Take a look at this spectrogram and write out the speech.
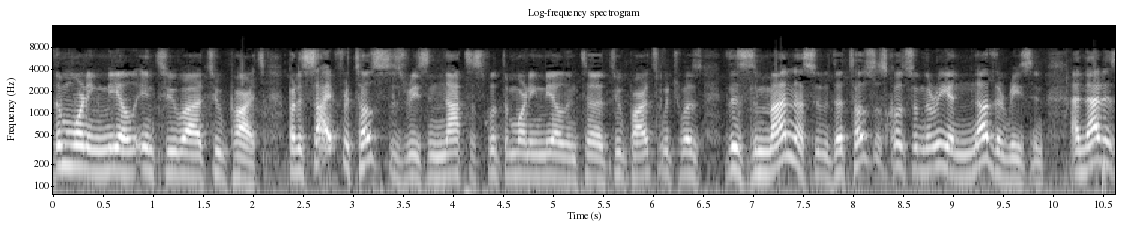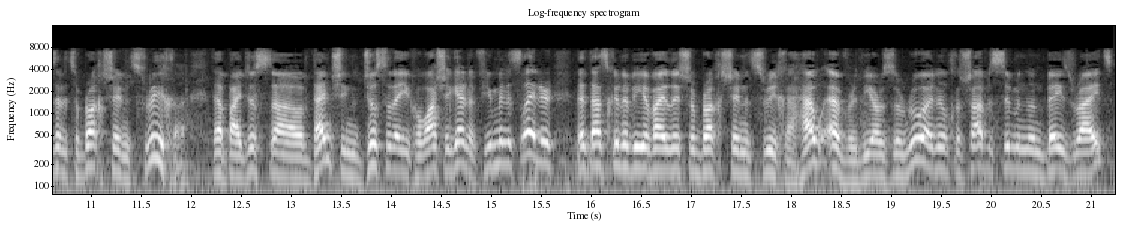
the morning meal into uh, two parts. But aside for Tosos' reason not to split the morning meal into two parts, which was the Zman the Tosos quotes from the another reason, and that is that it's a brach shein tzricha, that by just uh, benching, just so that you can wash again a few minutes later, that that's going to be a violation of brach shein tzricha. However, the Or Zarua and Il Shabbos Simon and Beis writes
